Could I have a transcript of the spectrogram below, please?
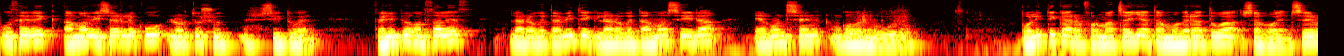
UCDek amabi zerleku lortu zituen. Felipe González larogeta bitik larogeta amazeira egon zen gobernu buru. Politika reformatzailea eta moderatua zegoen. Zer,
